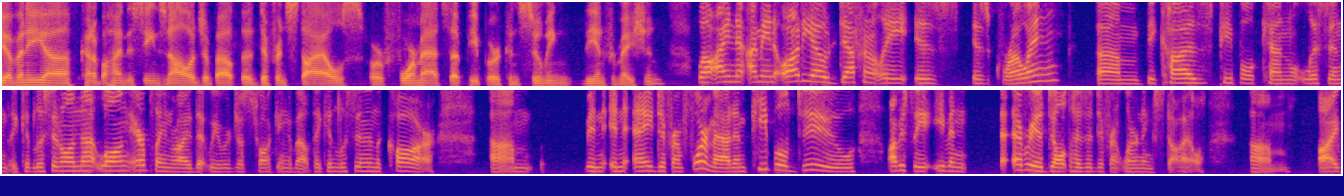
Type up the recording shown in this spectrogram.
Do you have any uh, kind of behind the scenes knowledge about the different styles or formats that people are consuming the information? Well, I, I mean, audio definitely is is growing um, because people can listen. They could listen on that long airplane ride that we were just talking about. They can listen in the car. Um, in, in any different format and people do obviously even every adult has a different learning style um, I,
